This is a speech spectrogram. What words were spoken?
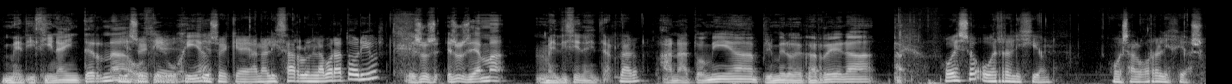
medicina interna y, eso o hay que, cirugía. y eso hay que analizarlo en laboratorios, Eso, es- eso se llama medicina interna. Claro. Anatomía, primero de carrera. tal. o eso o es religión, o es algo religioso,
